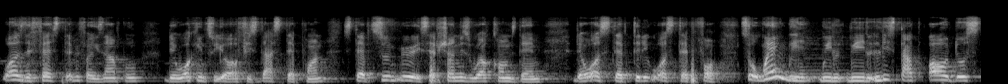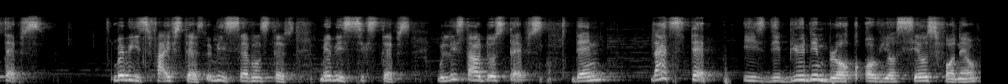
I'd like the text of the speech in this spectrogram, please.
What's the first step? For example, they walk into your office, that's step one. Step two, the receptionist welcomes them. Then what's step three? What's step four? So when we, we, we list out all those steps, maybe it's five steps, maybe it's seven steps, maybe it's six steps. We list out those steps, then that step is the building block of your sales funnel,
